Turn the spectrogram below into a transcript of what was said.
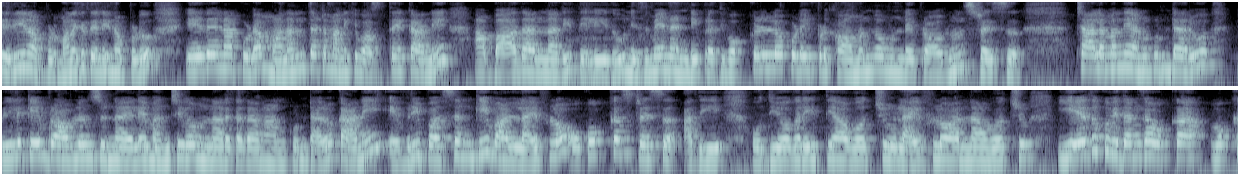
తెలియనప్పుడు మనకి తెలియనప్పుడు ఏదైనా కూడా మనంతట మనకి వస్తే కానీ ఆ బాధ అన్నది తెలియదు నిజమేనండి. ప్రతి ఒక్కళ్ళలో కూడా ఇప్పుడు కామన్గా ఉండే ప్రాబ్లం స్ట్రెస్. చాలామంది అనుకుంటారు వీళ్ళకేం ప్రాబ్లమ్స్ ఉన్నాయిలే మంచిగా ఉన్నారు కదా అని అనుకుంటారు. కానీ ఎవ్రీ పర్సన్కి వాళ్ళ లైఫ్లో ఒక్కొక్క స్ట్రెస్ అది ఉద్యోగరీత్యా అవ్వచ్చు లైఫ్లో అన్న అవ్వచ్చు ఏదో ఒక విధంగా ఒక ఒక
